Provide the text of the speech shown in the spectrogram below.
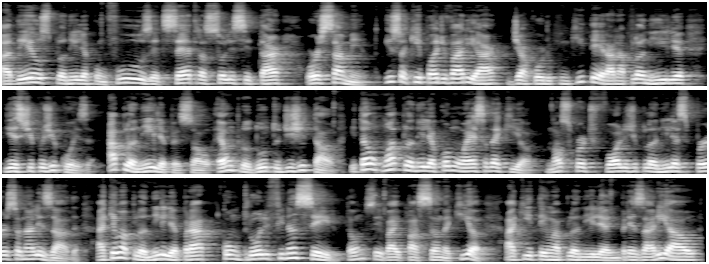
adeus, planilha confusa, etc, solicitar orçamento. Isso aqui pode variar de acordo com o que terá na planilha e esse tipo de coisa. A planilha, pessoal, é um produto digital. Então, uma planilha como essa daqui, ó, nosso portfólio de planilhas personalizada. Aqui é uma planilha para controle financeiro. Então, você vai passando aqui, ó, aqui tem uma planilha empresarial,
